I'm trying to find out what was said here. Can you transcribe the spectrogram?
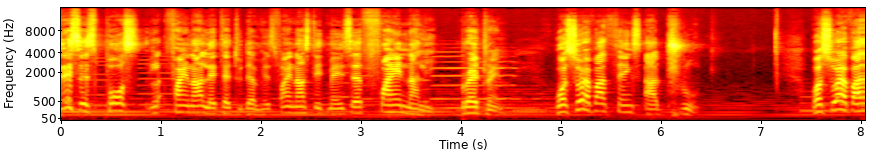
This is Paul's final letter to them, his final statement. He said, Finally, brethren, whatsoever things are true, whatsoever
